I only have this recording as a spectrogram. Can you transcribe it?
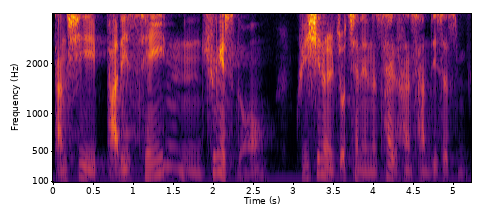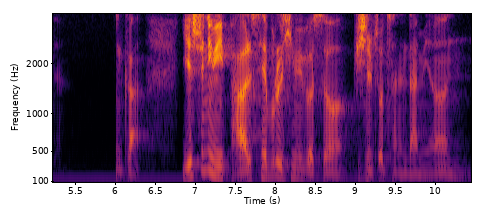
당시 바리새인 중에서도 귀신을 쫓아내는 사역을 하는 사람도 있었습니다. 그러니까 예수님이 바알세부를 힘입어서 귀신을 쫓아낸다면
